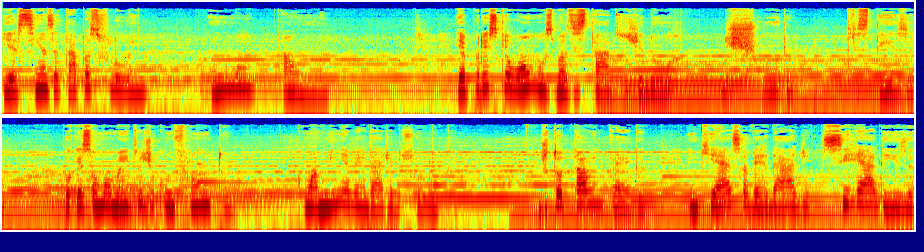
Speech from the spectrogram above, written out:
E assim as etapas fluem, uma a uma. E é por isso que eu honro os meus estados de dor, de choro, tristeza, porque são momentos de confronto com a minha verdade absoluta, de total entrega, em que essa verdade se realiza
